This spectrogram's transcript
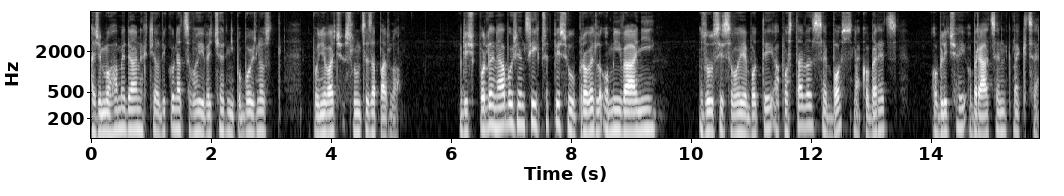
a že Mohamedán chtěl vykonat svoji večerní pobožnost, poněvadž slunce zapadlo. Když podle náboženských předpisů provedl omývání, zul si svoje boty a postavil se bos na koberec, obličej obrácen k Mekce.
